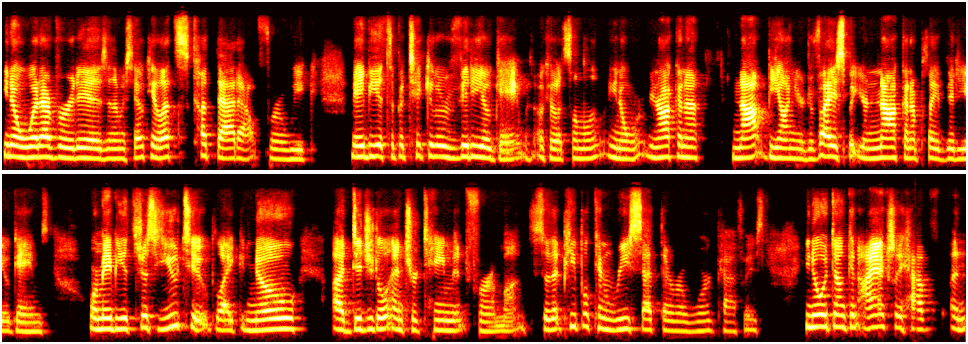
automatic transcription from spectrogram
you know, whatever it is. And then we say, okay, let's cut that out for a week. Maybe it's a particular video game. Okay, let's, you know, you're not going to not be on your device, but you're not going to play video games. Or maybe it's just YouTube, like no uh, digital entertainment for a month so that people can reset their reward pathways. You know what, Duncan? I actually have a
